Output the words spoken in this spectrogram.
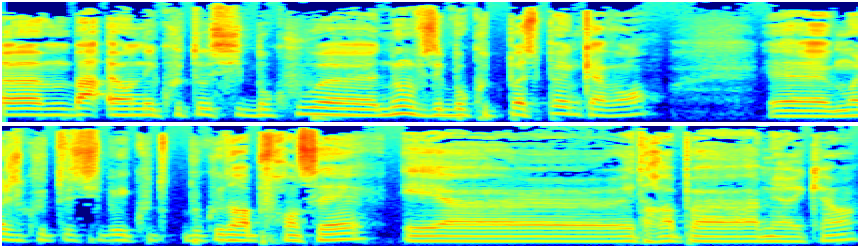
Euh, bah, on écoute aussi beaucoup. euh, nous, on faisait beaucoup de post-punk avant. Euh, moi, j'écoute aussi beaucoup de rap français et, euh, et de rap euh, américain.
